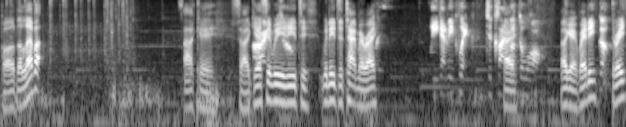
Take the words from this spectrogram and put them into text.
Pull the lever. Okay. So I guess Alright, we so- need to we need to time it, right? We gotta be quick to climb Alright. up the wall. Okay, ready? Go. Three.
